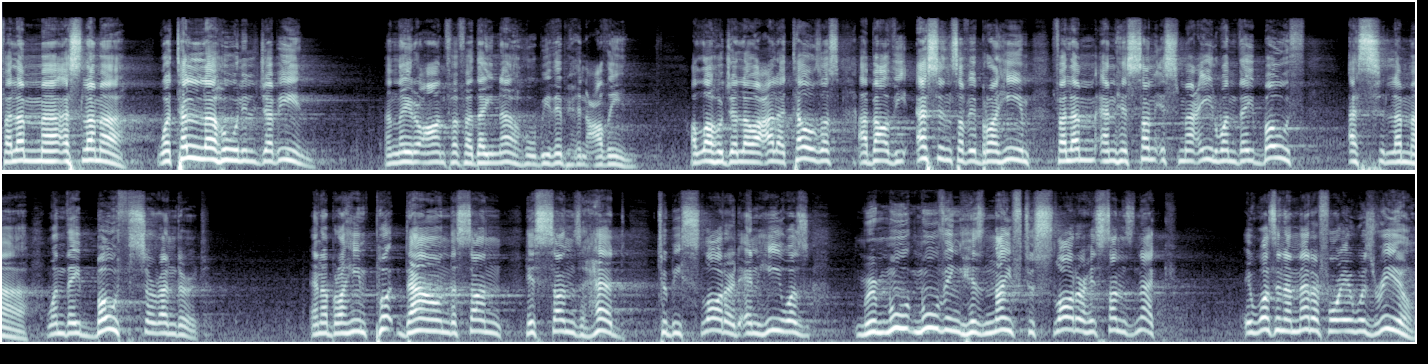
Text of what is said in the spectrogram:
فلما أسلم وتله للجبين and later on ففديناه بذبح عظيم Allah Jalla wa ala tells us about the essence of Ibrahim فلم, and his son Ismail when they both aslama, when they both surrendered. And Ibrahim put down the son, his son's head to be slaughtered, and he was remo- moving his knife to slaughter his son's neck. It wasn't a metaphor, it was real.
